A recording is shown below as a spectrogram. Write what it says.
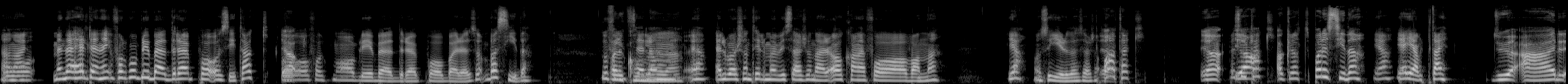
Ja, nei. Men det er helt enig, folk må bli bedre på å si takk, Ja. og folk må bli bedre på å bare sånn, bare si det. Det Bare fint, kom om, med det. ja, eller bare sånn til og med hvis det er sånn der, å, kan jeg få vannet? Ja, og så gir du det, så er det sånn, Ja. å, takk. Ja, Bare si ja, takk. akkurat. Bare si det. Ja, jeg hjelper deg. Du er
